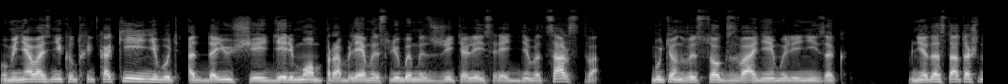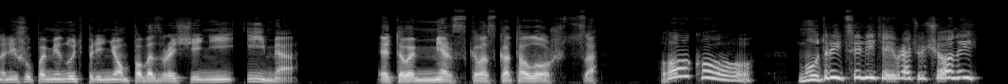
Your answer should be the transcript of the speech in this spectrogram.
у меня возникнут хоть какие-нибудь отдающие дерьмом проблемы с любым из жителей Среднего Царства, будь он высок званием или низок, мне достаточно лишь упомянуть при нем по возвращении имя этого мерзкого скотоложца. — Око! Мудрый целитель врач-ученый!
